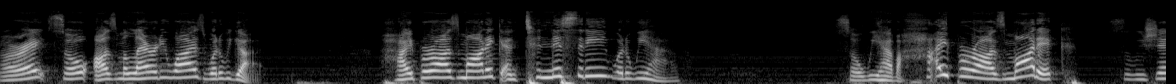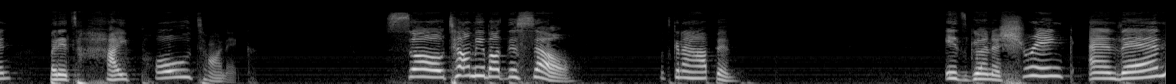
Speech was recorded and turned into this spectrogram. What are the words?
All right, so osmolarity wise, what do we got? Hyperosmotic and tonicity, what do we have? So we have a hyperosmotic solution, but it's hypotonic. So tell me about this cell. What's going to happen? It's going to shrink and then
